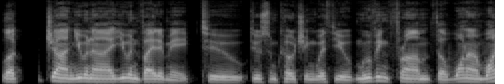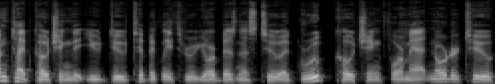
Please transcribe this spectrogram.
Look, John, you and I, you invited me to do some coaching with you, moving from the one on one type coaching that you do typically through your business to a group coaching format in order to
